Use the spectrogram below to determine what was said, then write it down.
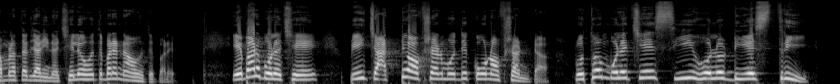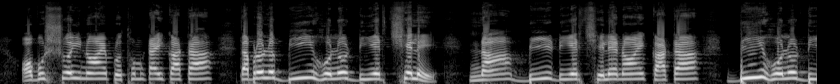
আমরা তার জানি না, ছেলে হতে পারে, নাও হতে পারে। এবার বলেছে, এই চারটে অপশানের মধ্যে কোন অপশানটা প্রথম বলেছে সি হলো ডি এর স্ত্রী। অবশ্যই নয়, প্রথমটাই কাটা। তারপরে হলো বি হলো ডি এর ছেলে। না বি ডি এর ছেলে নয়, কাটা। বি হলো ডি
